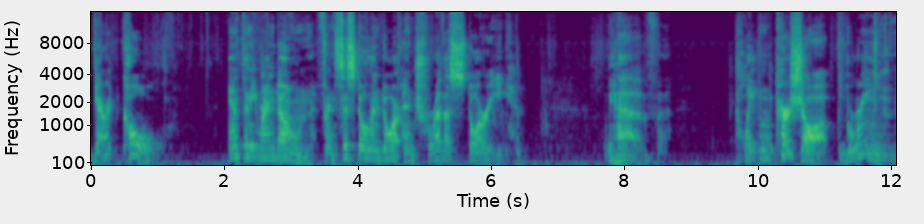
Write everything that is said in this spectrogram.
Gerrit Cole, Anthony Rendon, Francisco Lindor, and Trevor Story. We have Clayton Kershaw, green.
